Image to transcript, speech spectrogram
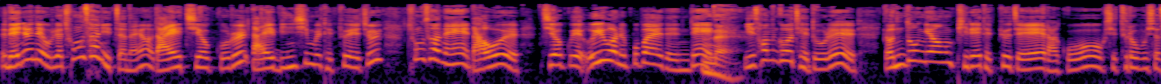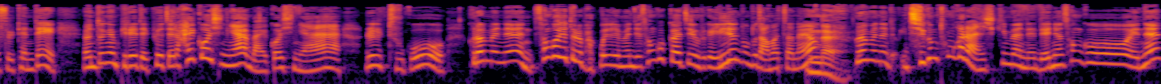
내년에 우리가 총선이 있잖아요. 나의 지역구를 나의 민심을 대표해줄 총선에 나올 지역구의 의원을 뽑아야 되는데 네. 이 선거제도를 연동형 비례대표제라고 혹시 들어보셨을 텐데 연동형 비례대표제를 할 것이냐 말 것이냐를 두고 그러면은 선거제도를 바꾸려면 이제 선거까지 우리가 1년 정도 남았잖아요. 네. 그러면은 지금 통과를 안 시키면은 내년 선거 선거에는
